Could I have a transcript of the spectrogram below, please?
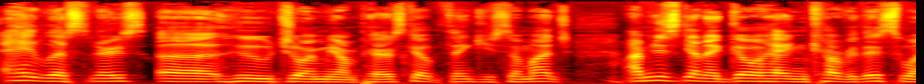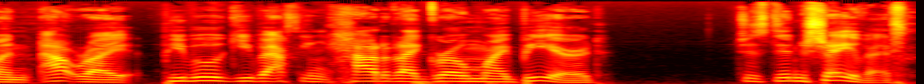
hey, hey, listeners uh, who join me on Periscope, thank you so much. I'm just going to go ahead and cover this one outright. People who keep asking, how did I grow my beard? Just didn't shave it.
